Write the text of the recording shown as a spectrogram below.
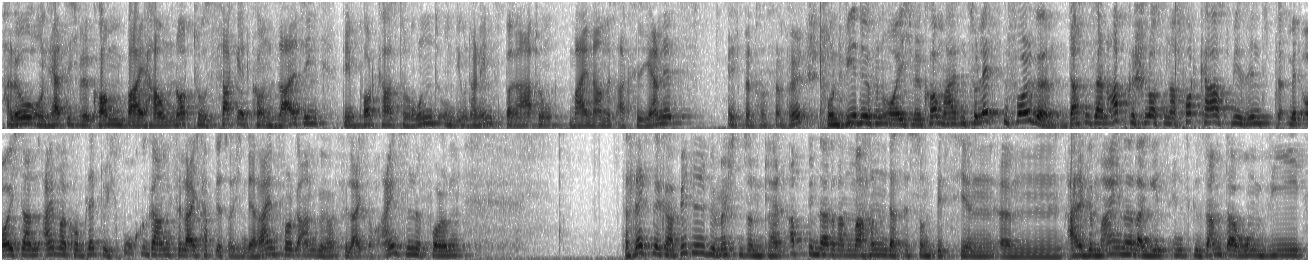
Hallo und herzlich willkommen bei How Not to Suck at Consulting, dem Podcast rund um die Unternehmensberatung. Mein Name ist Axel Janitz. Ich bin Tristan Pölsch. Und wir dürfen euch willkommen heißen zur letzten Folge. Das ist ein abgeschlossener Podcast. Wir sind mit euch dann einmal komplett durchs Buch gegangen. Vielleicht habt ihr es euch in der Reihenfolge angehört, vielleicht auch einzelne Folgen. Das letzte Kapitel, wir möchten so einen kleinen Abbinder dran machen. Das ist so ein bisschen ähm, allgemeiner. Da geht es insgesamt darum, wie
